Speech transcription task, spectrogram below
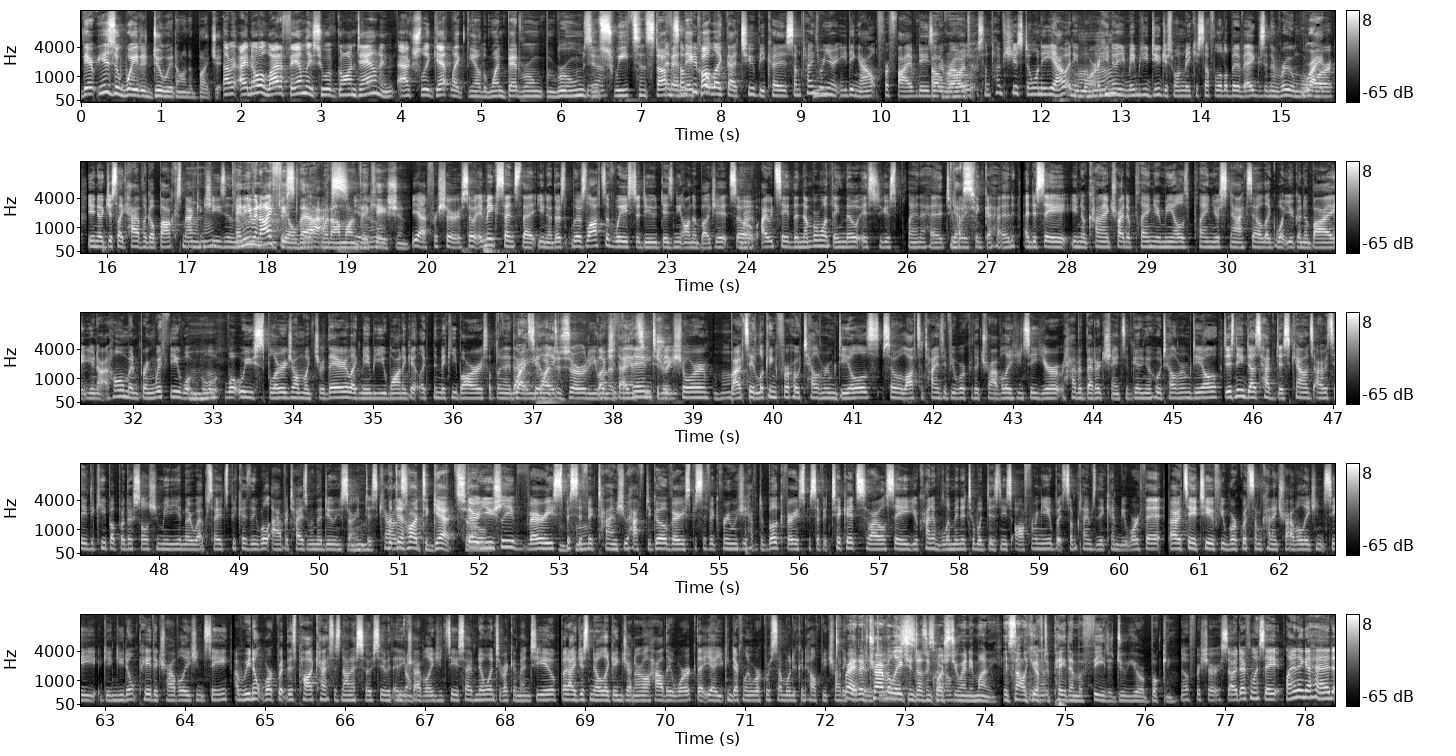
there is a way to do it on a budget. I, mean, I know a lot of families who have gone down and actually get like you know the one bedroom rooms and suites and stuff, And, and, some they people cook. like that too because sometimes when mm-hmm. you're eating out for five days in Oh, a row, God. sometimes you just don't want to eat out anymore. Mm-hmm. You know, you, maybe you do just want to make yourself a little bit of eggs in the room, or Right. you know, just like have like a box mac and cheese in the And even I feel that when I'm on you know? vacation. Yeah, for sure. So it makes sense that you know there's there's lots of ways to do Disney on a budget. So Right. I would say the number one thing though is to just plan ahead, to really think ahead, and to say you know kind of try to plan your meals, plan your snacks out, like what you're gonna buy, you know, at home and bring with you. What Mm-hmm. what, what will you splurge on once you're there? Like maybe you want to get like the Mickey bar or something like that. Right, you want like, dessert or you want a that fancy in to make treat. Mm-hmm. sure. I would say looking for hotel room deals. So lots of times if you work with a travel agency, you have a better chance of getting a hotel hotel room deal. Disney does have discounts. I would say to keep up with their social media and their websites because they will advertise when they're doing certain discounts. But they're hard to get. So They're usually very specific times you have to go, very specific rooms you have to book, very specific tickets. So I will say you're kind of limited to what Disney's offering you, but sometimes they can be worth it. But I would say too, if you work with some kind of travel agency, again, you don't pay the travel agency. Uh, We don't work with this podcast is not associated with any travel agency, so I have no one to recommend to you. But I just know like in general how they work. That yeah, you can definitely work with someone who can help you try to right, get a travel deals. agent doesn't cost you any money. It's not like you have to pay them a fee to do your booking. no, for sure. So I definitely say planning ahead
